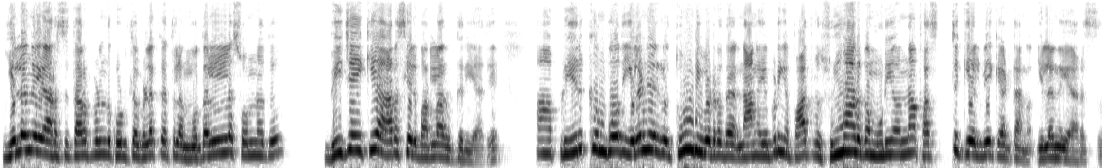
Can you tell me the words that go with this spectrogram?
இலங்கை அரசு தரப்புலேருந்து கொடுத்த விளக்கத்துல முதல்ல சொன்னது விஜய்க்கே அரசியல் வரலாறு தெரியாது. அப்படி இருக்கும்போது இளைஞர்கள் தூண்டி விடுறத நாங்க எப்படிங்க பார்த்துட்டு சும்மா இருக்க முடியும்னா ஃபர்ஸ்ட் கேள்வியே கேட்டாங்க. இலங்கை அரசு.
